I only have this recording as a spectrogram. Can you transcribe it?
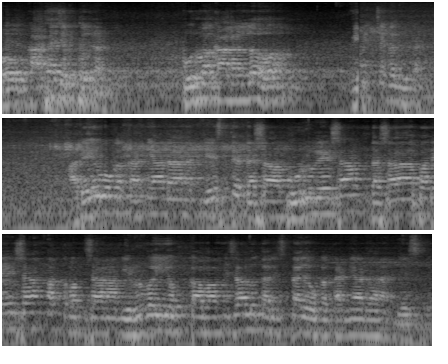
ఓ కథ చెప్తున్నాడు. పూర్వకాలంలో వినిపించగలుగుతాడు. అదే ఒక కన్యాదానం చేస్తే దశ పూర్వేషాం దశాపరేషాం పరేషాం ఇరవై ఒక్క వంశాలు తరిస్తాయి ఒక కన్యాదానం చేస్తే.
